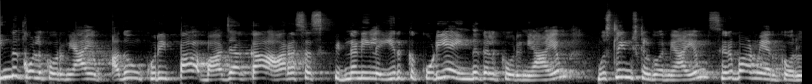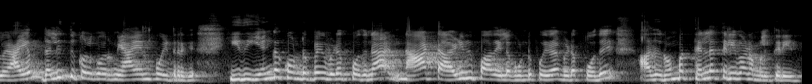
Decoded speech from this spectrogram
இந்துக்களுக்கு ஒரு நியாயம் அதுவும் குறிப்பாக பாஜக ஆர்எஸ்எஸ் பின்னணியில் இருக்கக்கூடிய இந்துக்களுக்கு ஒரு நியாயம் முஸ்லீம்ஸ்களுக்கு ஒரு நியாயம் சிறுபான்மையருக்கு ஒரு நியாயம் தலித்துக்களுக்கு ஒரு நியாயம் போயிட்டு இருக்கு இது எங்கே கொண்டு போய் விட போகுதுன்னா நாட்டை அழிவு பாதையில் கொண்டு போய் தான் விட போகுது அது ரொம்ப தெல்ல தெளிவாக நம்மளுக்கு தெரியுது.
